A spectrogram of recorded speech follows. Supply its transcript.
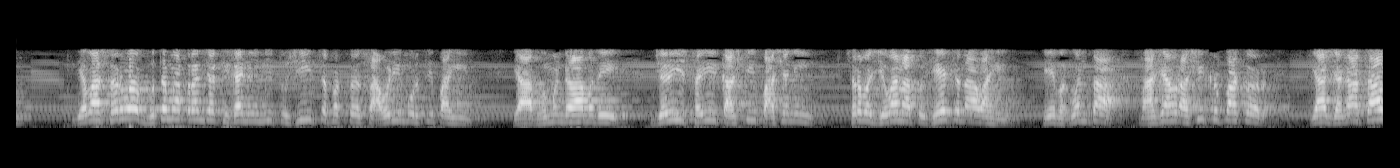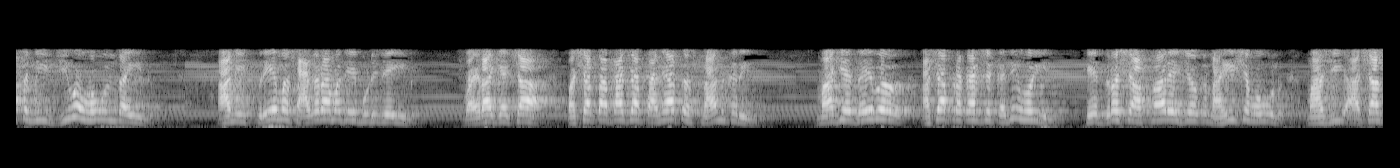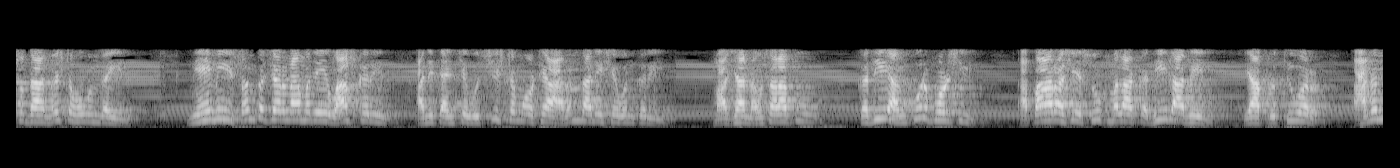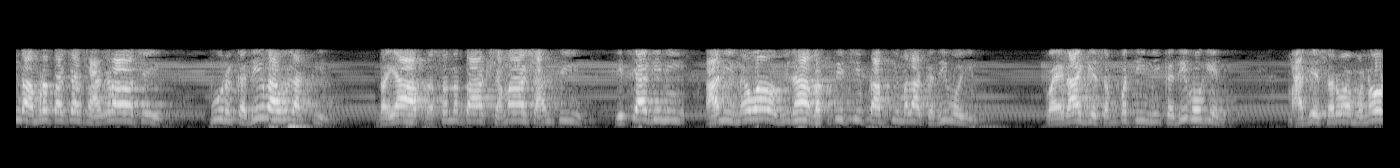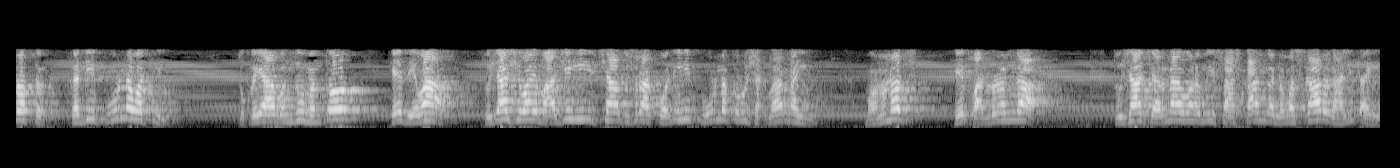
देवा सर्व भूतमात्रांच्या ठिकाणी मी तुझीच फक्त सावळी मूर्ती पाहिन. या भूमंडळामध्ये जळी सळी काष्टी पाशणी सर्व जीवाना तुझेच नाव आहे. हे भगवंता माझ्यावर अशी कृपा कर या जगाचाच मी जीव होऊन जाईल आणि प्रेम सागरामध्ये बुडी देईन. वैराग्याच्या पश्चातापाच्या पाण्यात स्नान करीन. माझे दैव अशा प्रकारचे कधी होईल? हे दृश्य असणारे जग नाहीशे होऊन माझी आशा सुद्धा नष्ट होऊन जाईल. नेहमी संत चरणामध्ये वास करीन आणि त्यांचे उच्छिष्ट मोठ्या आनंदाने सेवन करील. माझ्या नवसाला तू कधी अंकुर फोडशील? अपार असे सुख मला कधी लाभेल? या पृथ्वीवर आनंद अमृताच्या सागराचे पूर कधी वाहू लागतील? दया प्रसन्नता क्षमा शांती इत्यादीनी आणि नव विधा भक्तीची प्राप्ती मला कधी होईल? वैराग्य संपत्ती मी कधी भोगेन? माझे सर्व मनोरथ कधी पूर्ण होतील? तुकया बंधू म्हणतो हे देवा तुझ्याशिवाय माझी ही इच्छा दुसरा कोणीही पूर्ण करू शकणार नाही. म्हणूनच हे पांडुरंगा तुझ्या चरणावर मी साष्टांग नमस्कार घालीत आहे.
